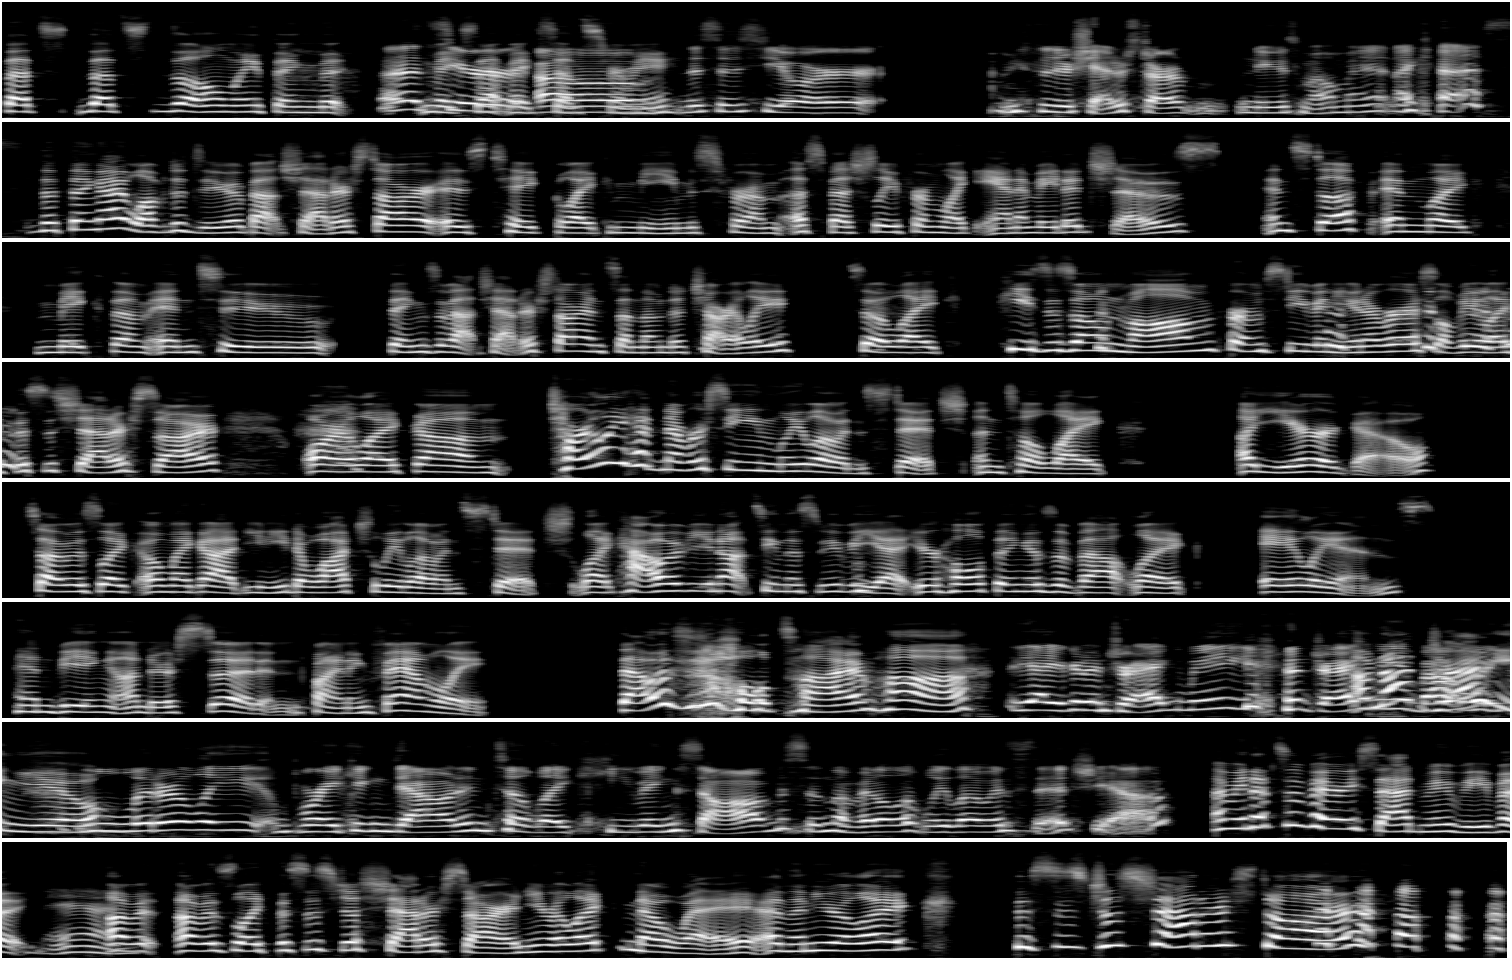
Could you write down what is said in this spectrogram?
That's that's the only thing that That's Makes your, that make sense for um, me. This is your this is your Shatterstar news moment, I guess. the thing I love to do about Shatterstar is take like memes from especially from like animated shows and stuff and like make them into things about Shatterstar and send them to Charlie. So like he's his own mom from Steven Universe. I'll be like, this is Shatterstar. Or like um Charlie had never seen Lilo and Stitch until like a year ago. So I was like, oh my God, you need to watch Lilo and Stitch. Like, how have you not seen this movie yet? Your whole thing is about like aliens and being understood and finding family. That was the whole time, huh? Yeah, you're gonna drag me. You're gonna drag me. I'm not dragging like, you. literally breaking down into like heaving sobs in the middle of Lilo and Stitch. Yeah, I mean, it's a very sad movie, but man. I was like, this is just Shatterstar. And you were like, no way. And then you're like, this is just Shatterstar.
